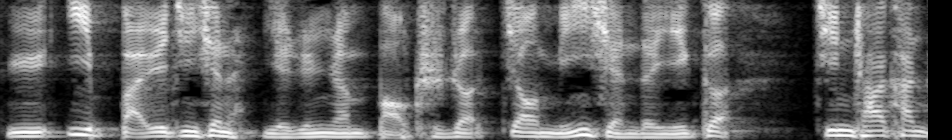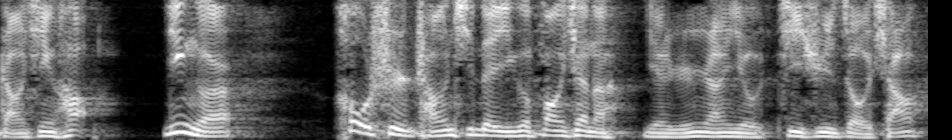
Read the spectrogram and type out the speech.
与一百月均线呢，也仍然保持着较明显的一个金叉看涨信号，因而后市长期的一个方向呢，也仍然有继续走强、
